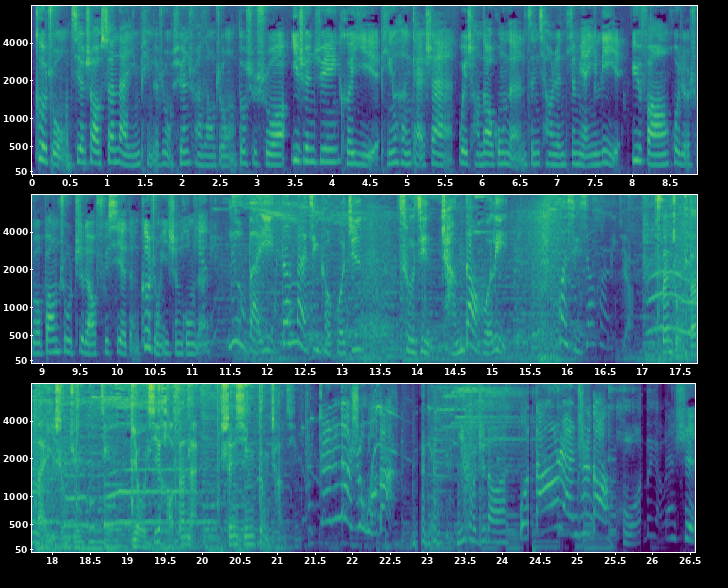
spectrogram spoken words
各种介绍酸奶饮品的这种宣传当中，都是说益生菌可以平衡改善胃肠道功能，增强人体的免疫力，预防或者说帮助治疗腹泻等各种益生功能。六百亿丹麦进口活菌，促进肠道活力，唤醒消化力。三种丹麦益生菌，有机好酸奶，身心更畅轻。它真的是活的，你怎么知道啊？我当然知道。活的呀但是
